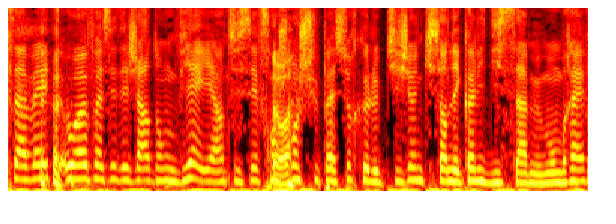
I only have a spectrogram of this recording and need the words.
Ça va être, ouais, enfin, c'est des jardins de vieilles, hein, tu sais. Franchement, je suis pas sûre que le petit jeune qui sort de l'école, il dise ça, mais bon, bref.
